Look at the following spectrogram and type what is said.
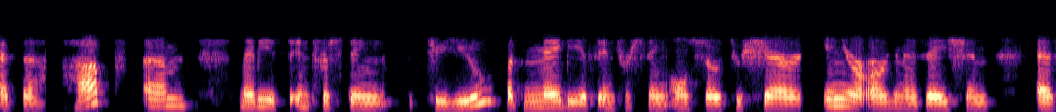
at the hub. Um, maybe it's interesting to you, but maybe it's interesting also to share in your organization as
